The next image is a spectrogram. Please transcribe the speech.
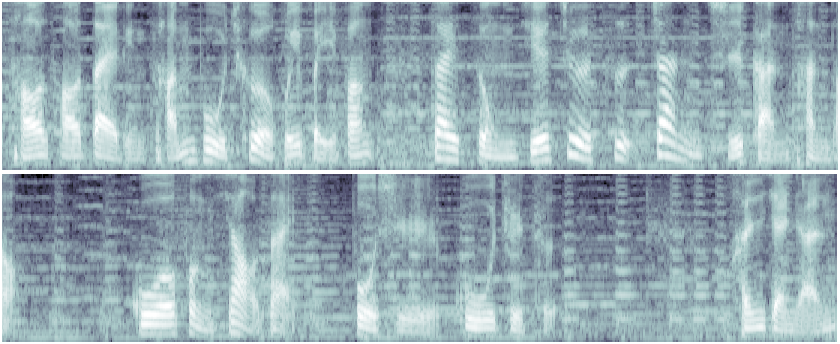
曹操带领残部撤回北方，在总结这次战时感叹道：“郭奉孝在，不使孤至此。”很显然，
